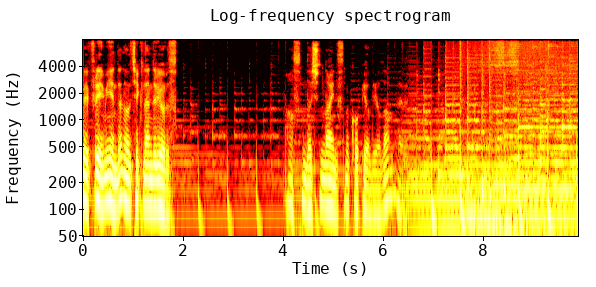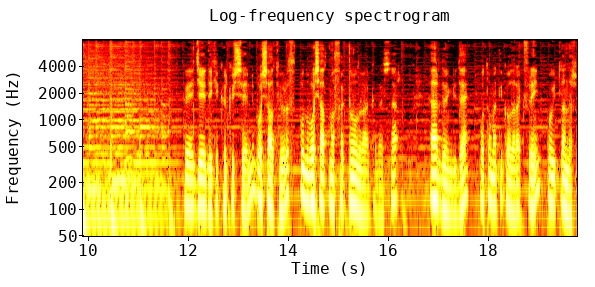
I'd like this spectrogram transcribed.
Ve frame'i yeniden ölçeklendiriyoruz. Aslında şunun aynısını kopyalayalım. Evet. Ve C'deki 43 yerini boşaltıyoruz. Bunu boşaltmazsak ne olur arkadaşlar? Her döngüde otomatik olarak frame boyutlanır.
